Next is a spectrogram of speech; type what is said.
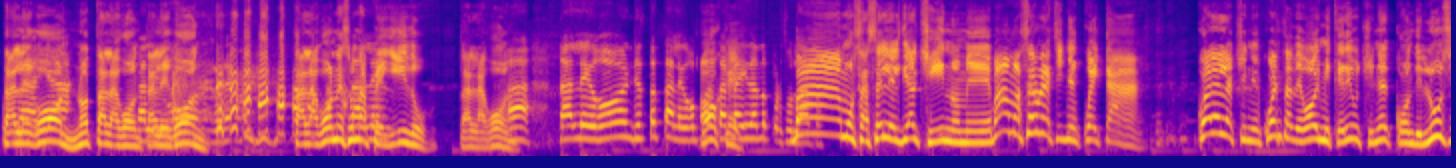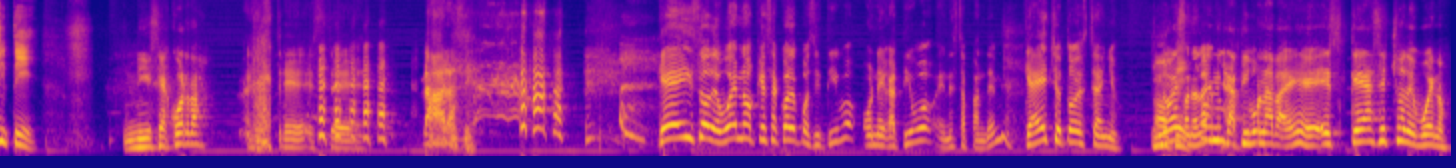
Talegón, no talagón, talegón. Talagón es un apellido. Talagón. Ah, talegón, ya está talegón para estarle ahí dando por su lado. Vamos a hacerle el día al chino, me. Vamos a hacer una chinencuesta. ¿Cuál es la chinencuesta de hoy, mi querido Chinet Condilúcite? Ni se acuerda. Este, este. Ahora sí. ¿Qué hizo de bueno? ¿Qué sacó de positivo o negativo en esta pandemia? ¿Qué ha hecho todo este año? No es negativo nada, ¿eh? Es ¿qué has hecho de bueno?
